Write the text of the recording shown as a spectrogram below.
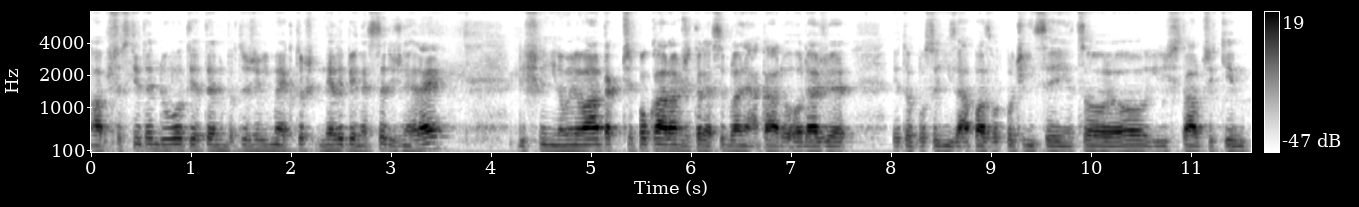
a přesně ten důvod je ten, protože víme, jak to nelibě nese, když nehraje. Když není nominován, tak předpokládám, že tady asi byla nějaká dohoda, že je to poslední zápas, odpočiní si něco, jo, když stál předtím,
